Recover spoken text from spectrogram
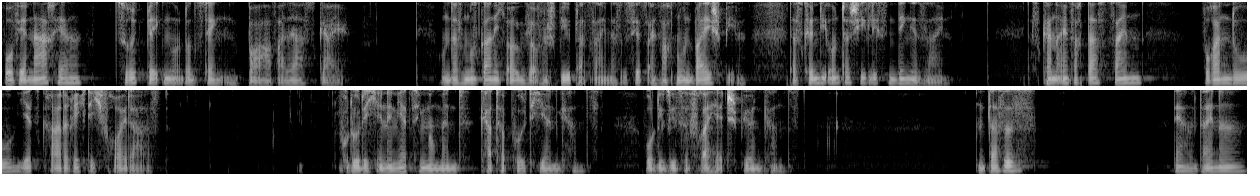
wo wir nachher zurückblicken und uns denken, boah, war das geil. Und das muss gar nicht irgendwie auf dem Spielplatz sein, das ist jetzt einfach nur ein Beispiel. Das können die unterschiedlichsten Dinge sein. Das kann einfach das sein, woran du jetzt gerade richtig Freude hast. Wo du dich in den jetzigen Moment katapultieren kannst, wo du diese Freiheit spüren kannst. Und das ist ja, deine,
